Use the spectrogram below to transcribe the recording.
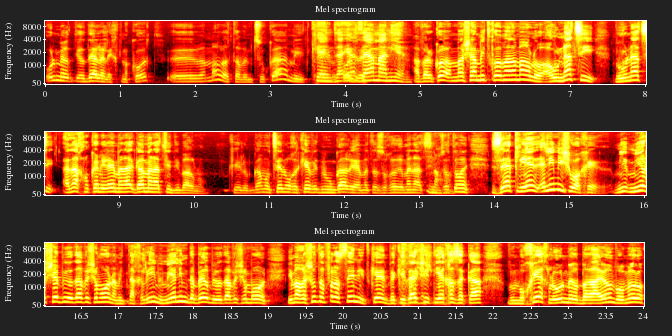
ואולמרט יודע ללכת מכות, אה, אמר לו, אתה במצוקה, עמית. כן, אה, זה היה- זה היה מעניין. אבל כל, מה שעמית כל הזמן אמר לו, ההוא נאצי, והוא נאצי. אנחנו כנראה, גם הנאצים דיברנו. כאילו, גם הוצאנו רכבת מהונגריה, אם אתה זוכר, עם הנאצים. נכון. זאת אומרת, זה הקליינט, אין לי מישהו אחר. מי, מי יושב ביהודה ושומרון? המתנחלים? עם מי אני מדבר ביהודה ושומרון? עם הרשות הפלסטינית, כן, וכדאי שהיא תהיה חזקה. ומוכיח לאולמרט ברעיון, ואומר לו,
